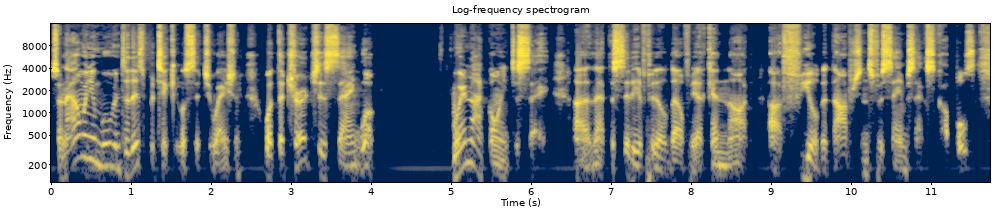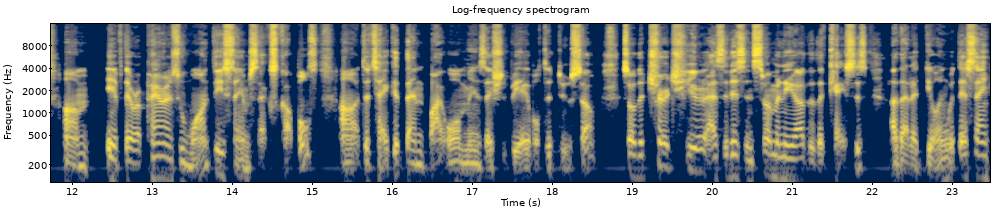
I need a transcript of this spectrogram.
So now, when you move into this particular situation, what the church is saying, look, we're not going to say uh, that the city of Philadelphia cannot uh, field adoptions for same sex couples. Um, if there are parents who want these same sex couples uh, to take it, then by all means they should be able to do so. So the church here, as it is in so many other the cases uh, that are dealing with, they're saying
